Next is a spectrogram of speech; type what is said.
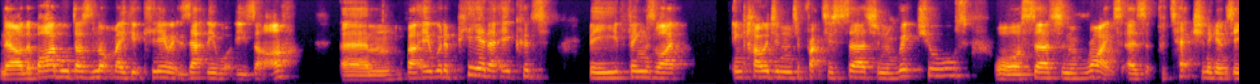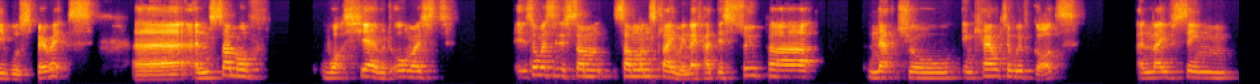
Now, the Bible does not make it clear exactly what these are, um, but it would appear that it could be things like encouraging them to practice certain rituals or certain rites as protection against evil spirits. Uh, and some of what's shared would almost, it's almost as if some, someone's claiming they've had this supernatural encounter with God and they've seen,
